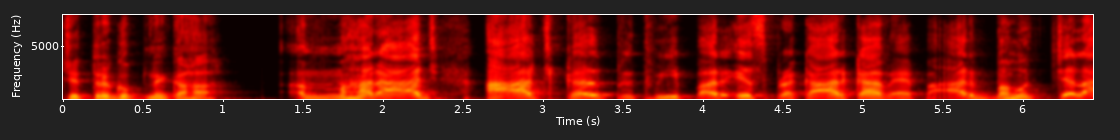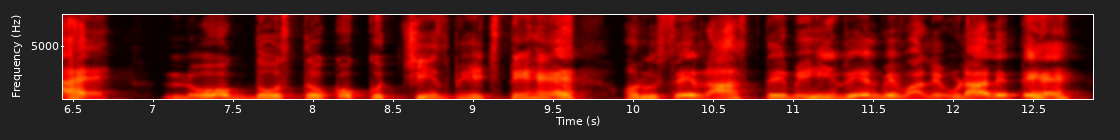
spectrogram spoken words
चित्रगुप्त ने कहा महाराज, आजकल पृथ्वी पर इस प्रकार का व्यापार बहुत चला है। लोग दोस्तों को कुछ चीज़ भेजते हैं और उसे रास्ते में ही रेलवे वाले उड़ा लेते हैं।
